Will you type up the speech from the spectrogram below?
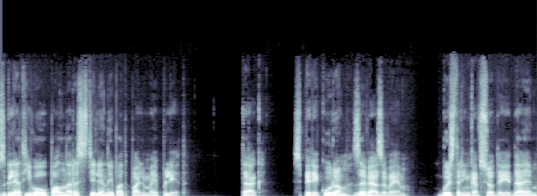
Взгляд его упал на расстеленный под пальмой плед. Так, с перекуром завязываем. Быстренько все доедаем,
